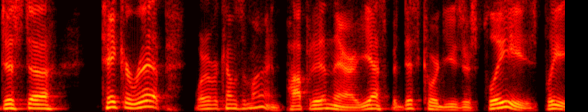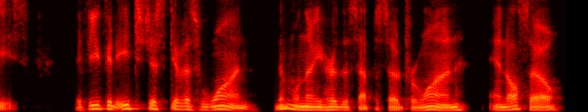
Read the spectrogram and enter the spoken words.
just uh take a rip whatever comes to mind pop it in there yes but discord users please please if you could each just give us one then we'll know you heard this episode for one and also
